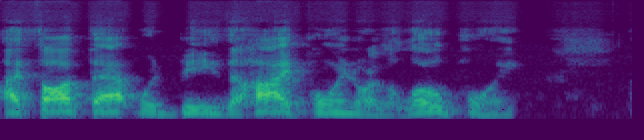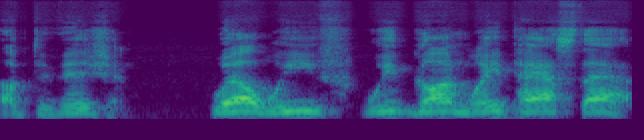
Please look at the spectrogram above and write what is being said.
I thought that would be the high point or the low point of division. Well, we've we've gone way past that.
